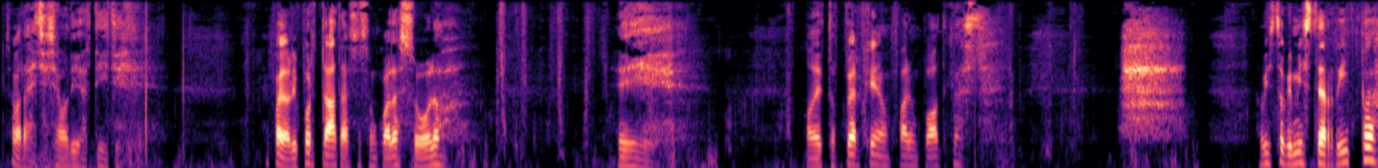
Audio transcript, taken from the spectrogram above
Insomma dai, ci siamo divertiti. E poi l'ho riportata, adesso sono qua da solo. E ho detto perché non fare un podcast? Ho visto che Mr. Rip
